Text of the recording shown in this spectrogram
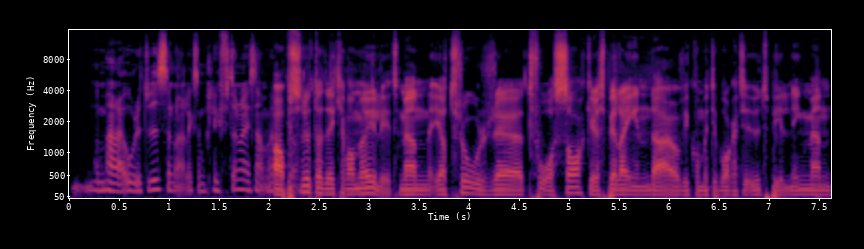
de här orättvisorna, liksom klyftorna i samhället? Absolut att det kan vara möjligt, men jag tror eh, två saker spelar in där och vi kommer tillbaka till utbildning, men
